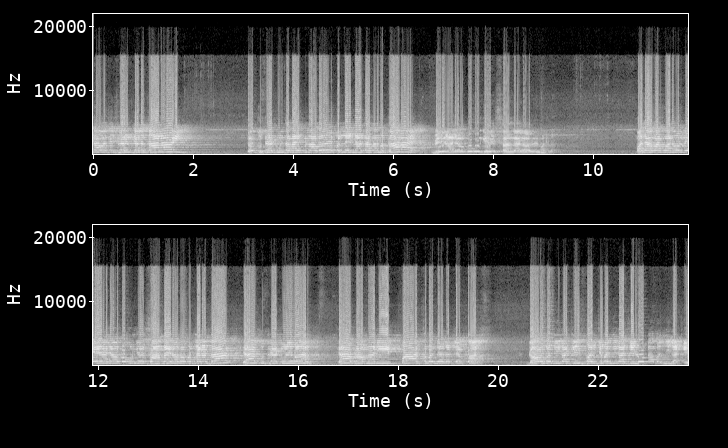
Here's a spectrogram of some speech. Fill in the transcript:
गावाच्या शिवाय केलं का नाही तर दुसऱ्या टोळीचा नाही म्हणून आलोय पण नाही ना मग का नाही वेळ आल्यावर बघून घे सांगायला आलोय म्हटलं. माझ्या भगवानावर वेळ आल्यावर बघून घे सांगायला आलो म्हटल्यानंतर या दुसऱ्या टोळीवर त्या ब्राह्मणांनी पाच बंद्या घातल्या पाच. गाव बंदी घातली स्पर्श बंदी घातली लोटा बंदी घातली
